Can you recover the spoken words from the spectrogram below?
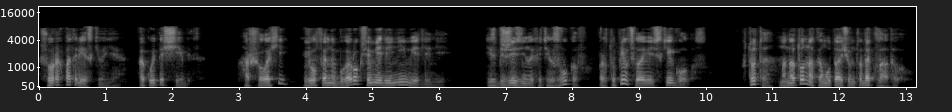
Шорох потрескивания, какой-то щебет. Аршалахи вел стальной бугорок все медленнее и медленнее. Из безжизненных этих звуков протупил человеческий голос. Кто-то монотонно кому-то о чем-то докладывал.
